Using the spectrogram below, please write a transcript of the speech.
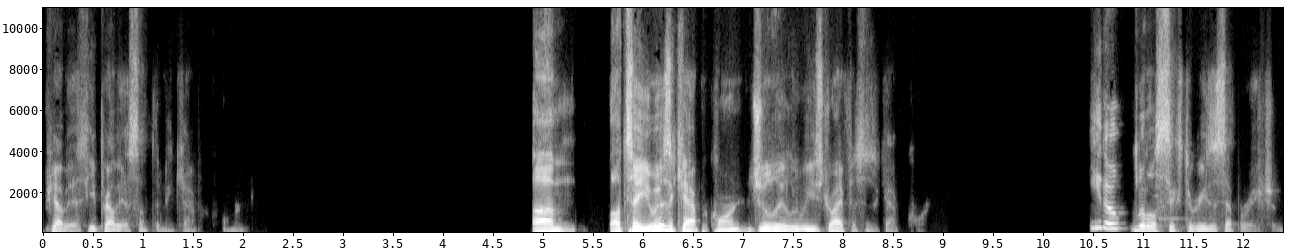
He probably has, he probably has something in Capricorn. Um, I'll tell you who is a Capricorn. Julia Louise Dreyfus is a Capricorn. You know, little six degrees of separation.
